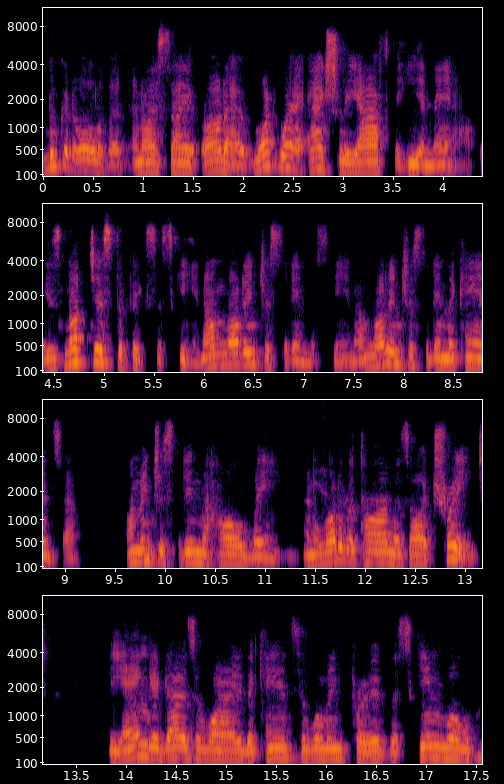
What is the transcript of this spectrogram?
look at all of it and I say, righto, what we're actually after here now is not just to fix the skin. I'm not interested in the skin. I'm not interested in the cancer. I'm interested in the whole being. And a lot of the time, as I treat, the anger goes away, the cancer will improve, the skin will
